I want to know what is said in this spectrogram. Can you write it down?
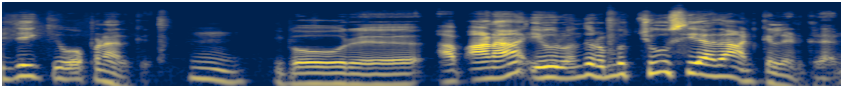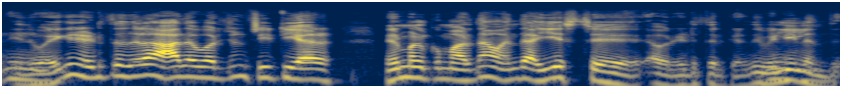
விஜய்க்கு ஓப்பனாக இருக்குது ம். இப்போது ஒரு ஆனால் இவர் வந்து ரொம்ப சூஸியாக தான் ஆட்கள் எடுக்கிறார். இது வரைக்கும் எடுத்ததில் ஆதவ அர்ஜுன் சிடிஆர் நிர்மல்குமார் தான் வந்து ஹையஸ்ட் அவர் எடுத்திருக்கிறது வெளியிலேருந்து.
